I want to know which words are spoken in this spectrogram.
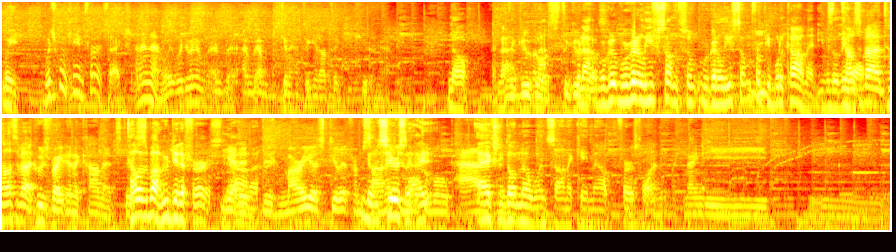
Wait, which one came first? Actually, I don't know. We're doing I'm, I'm gonna have to get off the computer now. No. not- The we're not. Googles, the We're, not, Googles. we're, we're gonna leave something. So we're gonna leave something for people to comment, even though they Tell us won't. about tell us about who's right in the comments. Did, Tell us about who did it first. Yeah, I don't know. did, did Mario steal it from No, Sonic? seriously, I. I actually don't know when Sonic came out, the first one. Like 90, mm,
